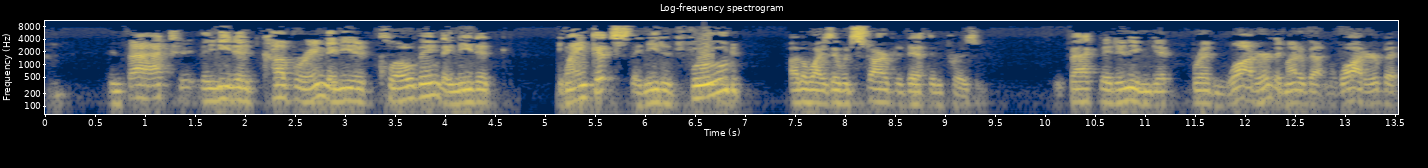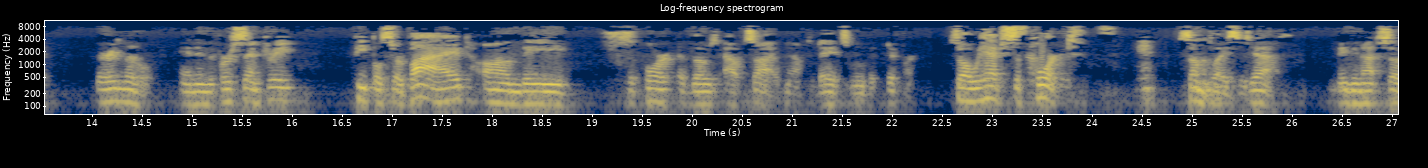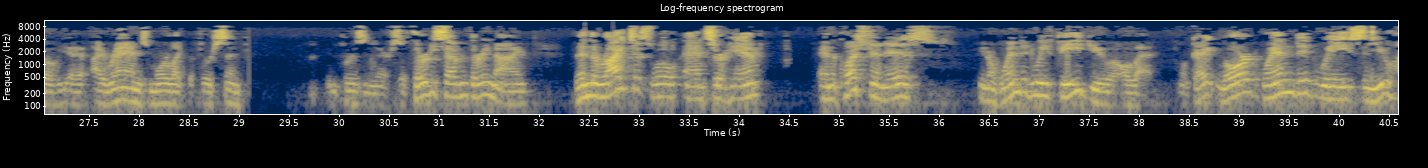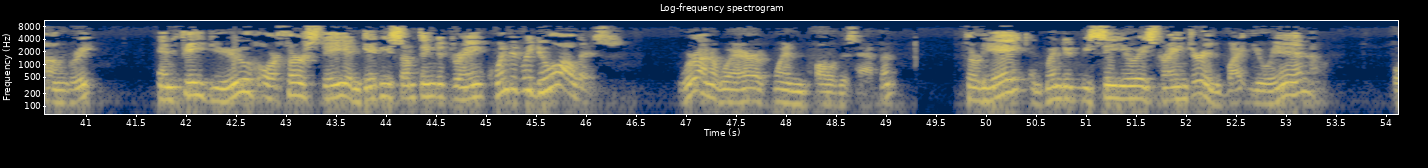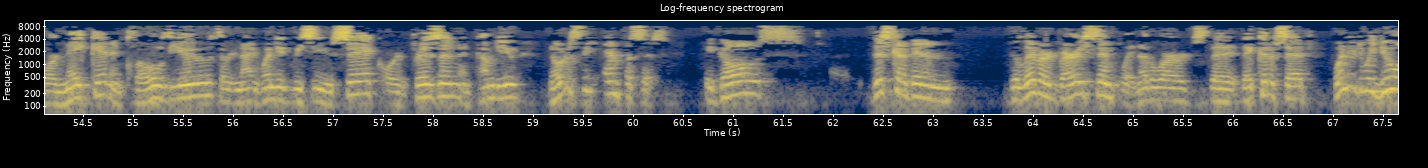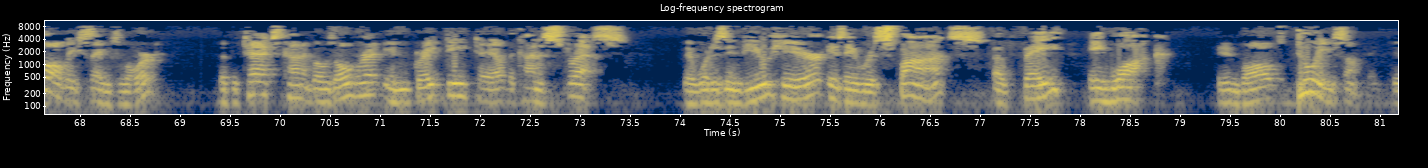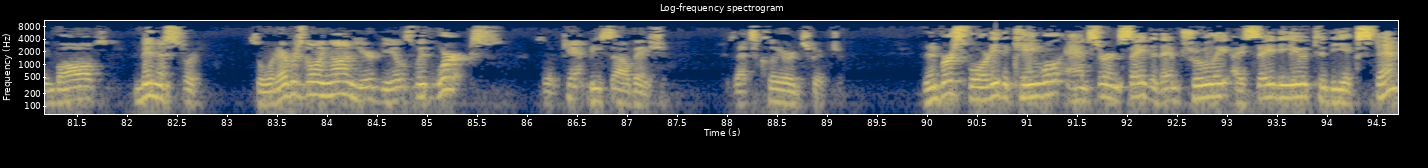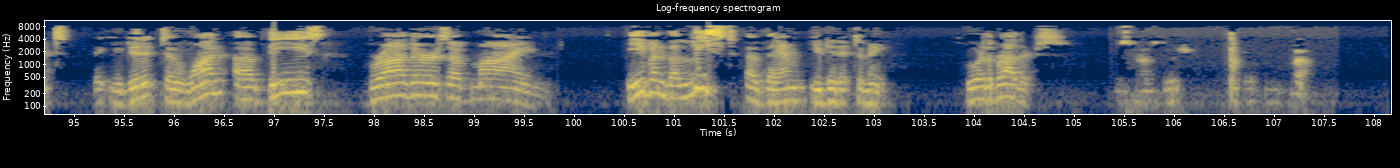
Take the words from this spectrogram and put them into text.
In fact, they needed covering, they needed clothing, they needed blankets, they needed food, otherwise they would starve to death in prison. In fact, they didn't even get bread and water. They might have gotten water, but very little. And in the first century, people survived on the support of those outside. Now today it's a little bit different. So we have support. Some places, yeah. Maybe not so. Yeah, Iran's more like the first century in prison there. So 37, 39. Then the righteous will answer him. And the question is, you know, when did we feed you all that? Okay, Lord, when did we see you hungry and feed you or thirsty and give you something to drink? When did we do all this? We're unaware of when all of this happened. 38, and when did we see you a stranger and invite you in? Or naked and clothe you? 39, when did we see you sick or in prison and come to you? Notice the emphasis. It goes, this could have been delivered very simply. In other words, the, they could have said, when did we do all these things, Lord? But the text kind of goes over it in great detail the kind of stress that what is in view here is a response of faith, a walk. It involves doing something. It involves ministry. So whatever's going on here deals with works. So it can't be salvation. Because that's clear in scripture. Then verse 40, the king will answer and say to them, truly I say to you, to the extent that you did it to one of these brothers of mine, even the least of them, you did it to me. Who are the brothers?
